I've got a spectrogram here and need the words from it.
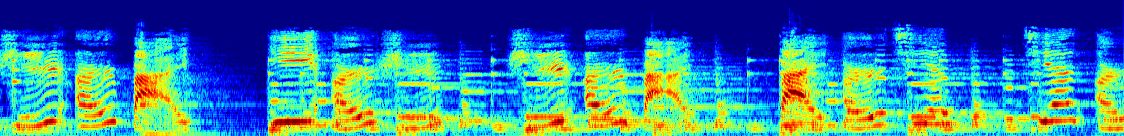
十而百。一而十，十而百。百而千，千而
